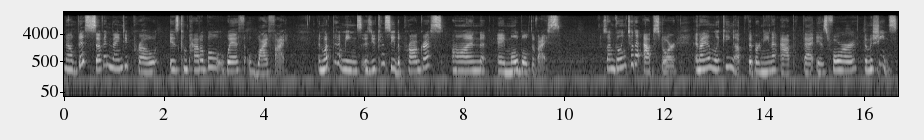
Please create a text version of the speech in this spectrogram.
Now this 790 Pro is compatible with Wi-Fi. And what that means is you can see the progress on a mobile device. So I'm going to the App Store and I am looking up the Bernina app that is for the machines.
